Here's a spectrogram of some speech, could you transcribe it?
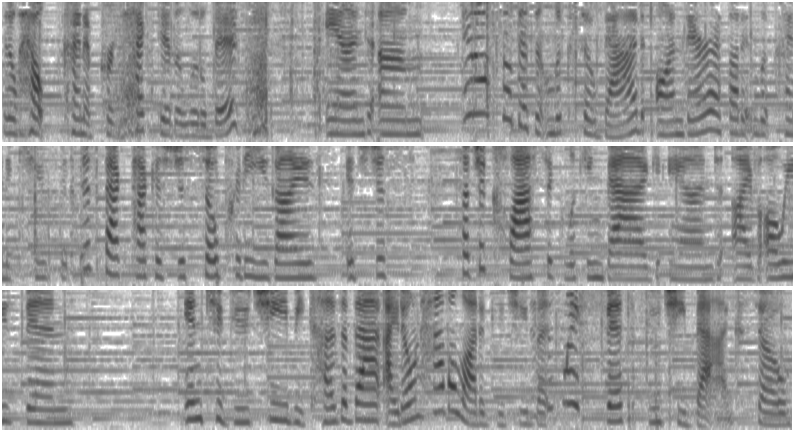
It'll help kind of protect it a little bit. And um, it also doesn't look so bad on there. I thought it looked kind of cute. But this backpack is just so pretty, you guys. It's just such a classic looking bag. And I've always been into Gucci because of that. I don't have a lot of Gucci, but this is my fifth Gucci bag. So,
